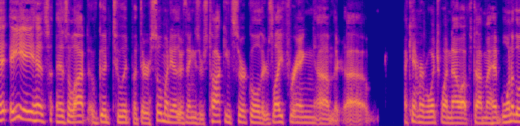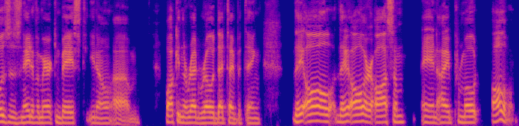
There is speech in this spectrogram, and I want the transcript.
AA has has a lot of good to it, but there are so many other things. There's Talking Circle, there's LifeRing. Um, there, uh, I can't remember which one now off the top of my head. One of those is Native American based. You know, um, Walking the Red Road, that type of thing. They all they all are awesome, and I promote all of them.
